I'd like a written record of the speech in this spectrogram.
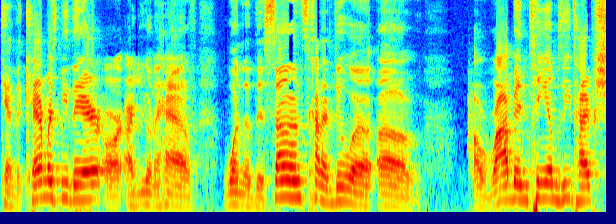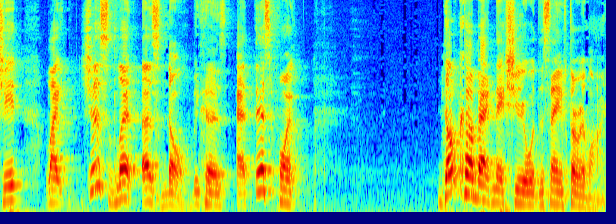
can the cameras be there, or are you going to have one of the sons kind of do a, a a Robyn TMZ type shit? Like, just let us know because at this point, don't come back next year with the same storyline.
